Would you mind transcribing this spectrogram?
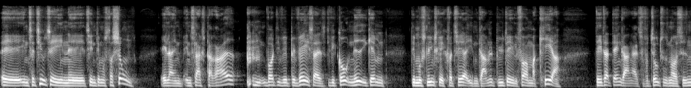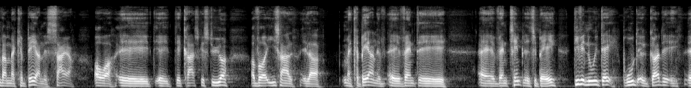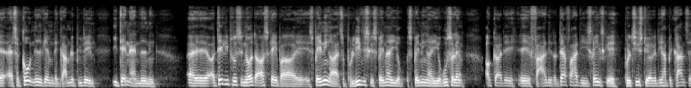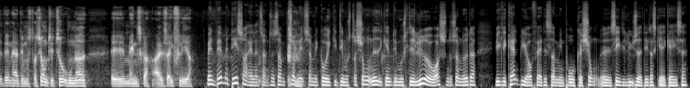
øh, initiativ til en, øh, til en demonstration, eller en, en slags parade, hvor de vil bevæge sig, altså de vil gå ned igennem det muslimske kvarter i den gamle bydel for at markere det, der dengang, altså for 2000 år siden, var makabærernes sejr over øh, øh, det græske styre, og hvor Israel, eller makabærerne, øh, vandt, øh, øh, vandt templet tilbage. De vil nu i dag bruge, øh, gøre det, øh, altså gå ned gennem den gamle bydel i den anledning. Øh, og det er lige pludselig noget, der også skaber øh, spændinger, altså politiske spændinger i, spændinger i Jerusalem, og gør det øh, farligt. Og derfor har de israelske politistyrker, de har begrænset den her demonstration til 200 øh, mennesker, altså ikke flere. Men hvem er det så, Allan Sørensen, som, som, vil, som vil gå i demonstration ned igennem det muslim? Det lyder jo også som noget, der virkelig kan blive opfattet som en provokation, øh, set i lyset af det, der sker i Gaza.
